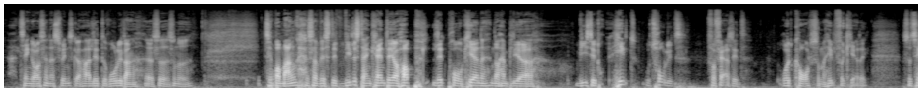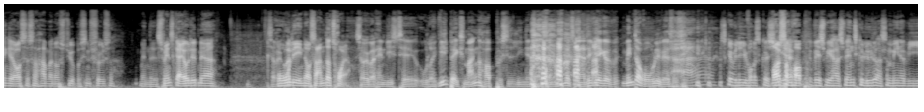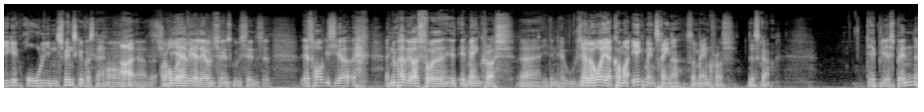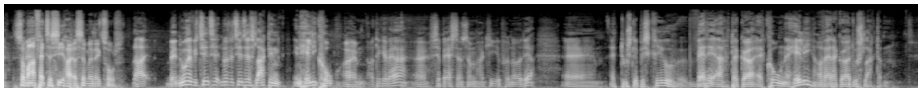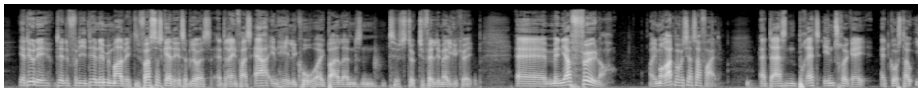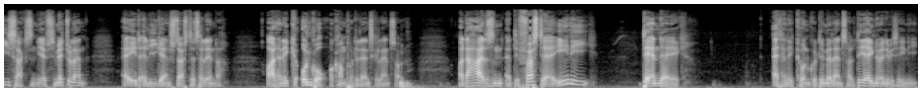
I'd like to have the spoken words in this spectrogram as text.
Jeg tænker også, at han er svensk og har lidt roligt altså sådan noget temperament. Altså hvis det vildeste, han kan, det er at hoppe lidt provokerende, når han bliver vist et helt utroligt forfærdeligt rødt kort, som er helt forkert. Ikke? Så tænker jeg også, at så har man også styr på sine følelser. Men øh, svensker er jo lidt mere Så jeg rolige end os andre, tror jeg. godt, så vil jeg godt henvise til Ulrik Wilbæks mange hop på sidelinjen som håndboldtræner. Det virker mindre roligt, vil jeg så sige. Skal vi lige huske at sige, hop. at hvis vi har svenske lyttere, så mener vi ikke roligt i den svenske forstand. Oh, ja. Og vi er ved at lave en svensk udsendelse. Jeg tror, vi siger, at nu har vi også fået et, et man crush uh, i den her uge. Så Jeg lover, at jeg kommer ikke med en træner som man crush næste gang. Det bliver spændende. Så meget fantasi har jeg simpelthen ikke, Troels. Nej, men nu er, vi tid til, nu er det tid til at slagte en, en hellig ko, øh, og det kan være, øh, Sebastian, som har kigget på noget der, øh, at du skal beskrive, hvad det er, der gør, at koen er hellig, og hvad der gør, at du slagter den. Ja, det er jo det. det, er det fordi det er nemlig meget vigtigt. Først så skal det etableres, at det rent faktisk er en hellig ko, og ikke bare lade den sådan til stykke tilfældig malkekvæg. Uh, men jeg føler, og I må rette mig, hvis jeg tager fejl, at der er sådan et bredt indtryk af, at Gustav Isaksen i FC Midtjylland er et af ligaens største talenter, og at han ikke kan undgå at komme på det danske landshold. Og der har jeg det sådan, at det første er enig i, det andet er jeg ikke. At han ikke kan undgå det med landshold. Det er jeg ikke nødvendigvis enig i.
